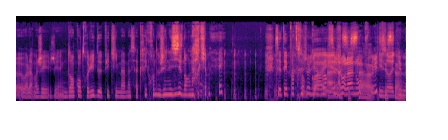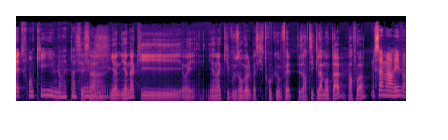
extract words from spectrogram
Euh, voilà, moi j'ai une dent contre lui depuis qu'il m'a massacré Chronogénésis dans l'arc. C'était pas très joli à voir ce jour-là non plus. Ils auraient dû mettre Francky, ils n'auraient pas fait. C'est ça. Il y, en a qui, oui, il y en a qui vous en veulent parce qu'ils trouvent que vous faites des articles lamentables parfois. Ça m'arrive,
